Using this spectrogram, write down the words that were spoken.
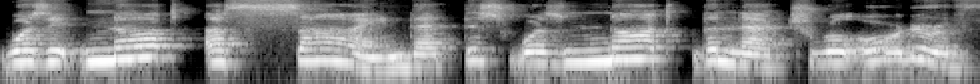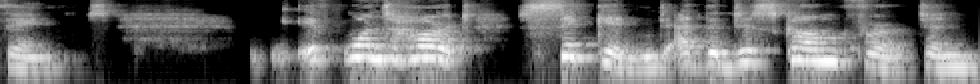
was it not a sign that this was not the natural order of things? If one's heart sickened at the discomfort and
